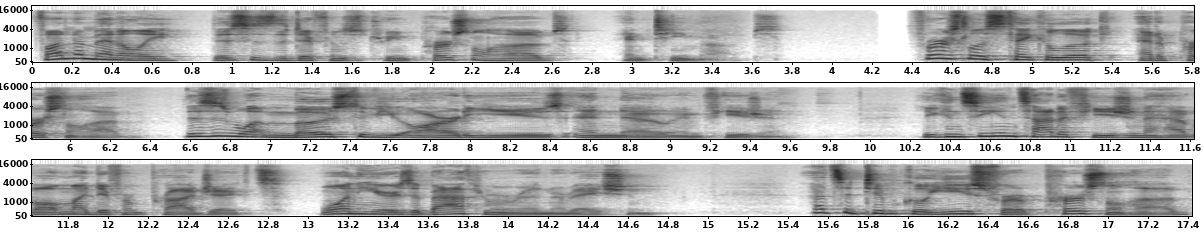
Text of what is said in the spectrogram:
Fundamentally, this is the difference between personal hubs and team hubs. First, let's take a look at a personal hub. This is what most of you already use and know in Fusion. You can see inside of Fusion I have all my different projects. One here is a bathroom renovation. That's a typical use for a personal hub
